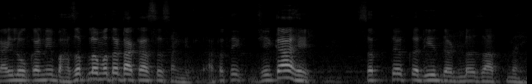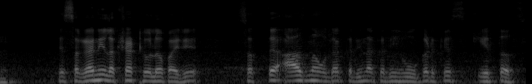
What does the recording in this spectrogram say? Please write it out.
काही लोकांनी भाजपला मतं टाका असं सांगितलं. आता ते जे काय आहे सत्य कधी दडलं जात नाही. हे सगळ्यांनी लक्षात ठेवलं पाहिजे. सत्य आज ना उद्या कधी ना कधी हे उघडकेस येतच.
